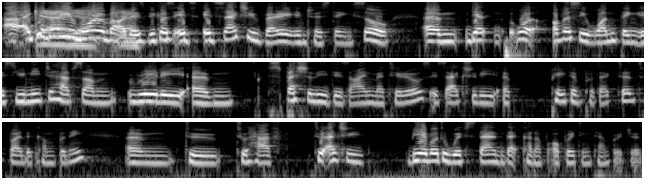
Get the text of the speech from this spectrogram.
I, I can yeah, tell you yeah, more about yeah. this because it's it's actually very interesting. So um, get well. Obviously, one thing is you need to have some really um, specially designed materials. It's actually a patent protected by the company um, to to have to actually be able to withstand that kind of operating temperature.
